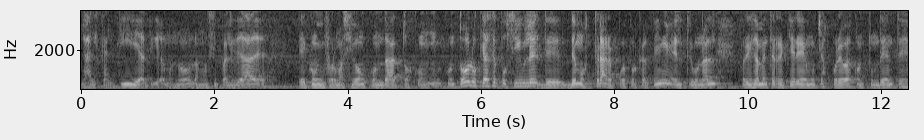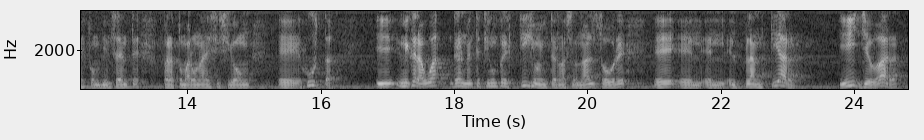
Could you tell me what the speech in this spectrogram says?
las alcaldías, digamos, ¿no? las municipalidades, con información, con datos, con, todo lo que hace posible de demostrar, pues, porque al fin el tribunal precisamente requiere de muchas pruebas contundentes, convincentes, para tomar una decisión justa. Y Nicaragua realmente tiene un prestigio internacional sobre eh, el, plantear y llevar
